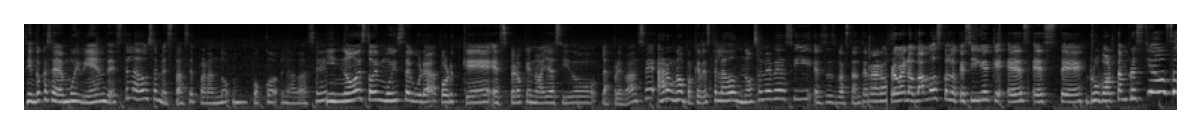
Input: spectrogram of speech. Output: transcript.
siento que se ve muy bien de este este lado se me está separando un poco la base y no estoy muy segura porque espero que no haya sido la prebase. I don't know, porque de este lado no se me ve así, eso es bastante raro. Pero bueno, vamos con lo que sigue que es este rubor tan precioso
